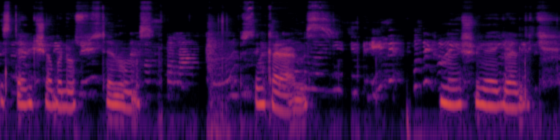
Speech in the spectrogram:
İsteyen kişi abone olsun, isteyen olmasın. Sizin kararınız. Hemen şuraya geldik.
